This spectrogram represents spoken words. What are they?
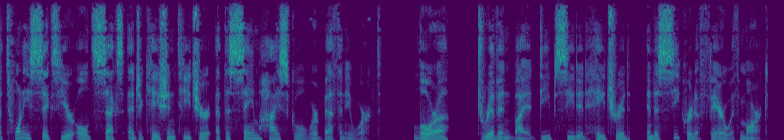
a 26-year-old sex education teacher at the same high school where Bethany worked. Laura, driven by a deep-seated hatred and a secret affair with Mark,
